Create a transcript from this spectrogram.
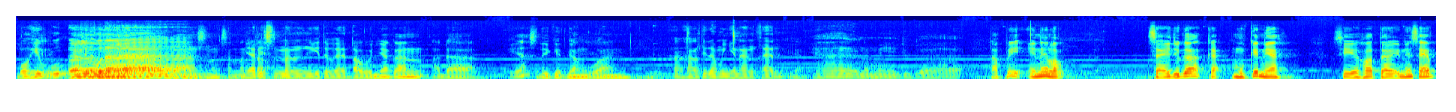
Mau hibu eh, liburan, liburan seneng-seneng. nyari seneng gitu kan. Tahunya kan ada ya sedikit gangguan. Hal-hal tidak menyenangkan. ya namanya juga Tapi ini loh, saya juga kayak mungkin ya si hotel ini saya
